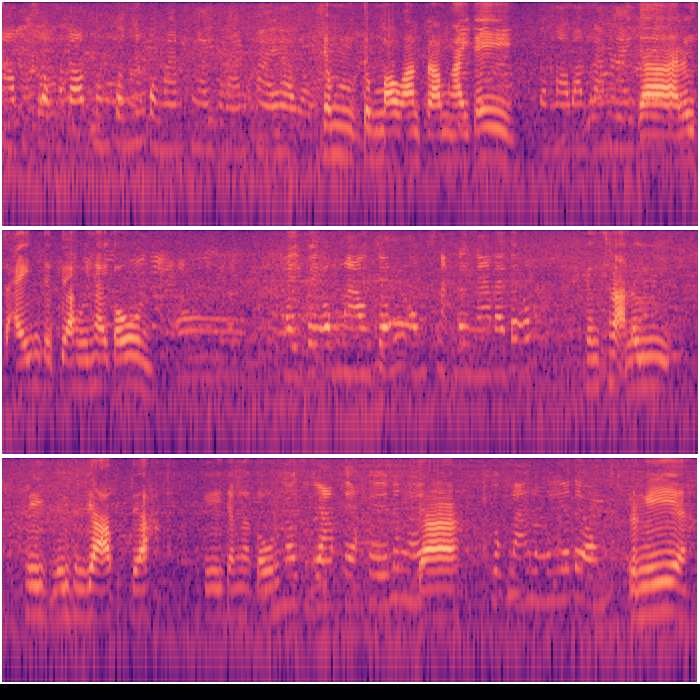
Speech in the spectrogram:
មកពីស្រុកមកដល់ភ្នំពេញហ្នឹងប្រហែលថ្ងៃប្រហែលខែហើយអ៊ំខ្ញុំទៅមកបាន5ថ្ងៃទេតែមកបាន5ថ្ងៃទេចាឥឡូវស្អែកទៅផ្ទះវិញហើយកូនអូហើយពេលអ៊ំមកអញ្ចឹងអ៊ំស្នាក់នៅណាដែរទៅអ៊ំខ្ញុំស្នាក់នៅដេកនៅសញ្ញាផ្ទះគេចឹងណាកូននៅសញ្ញាផ្ទះគេហ្នឹងហ៎ចាយកឡើងល្ងាទេអ៊ំល្ងាងា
